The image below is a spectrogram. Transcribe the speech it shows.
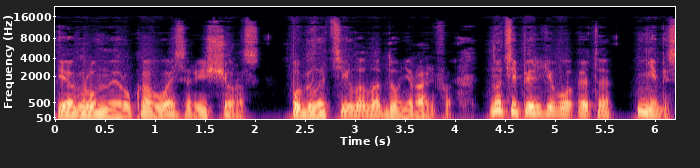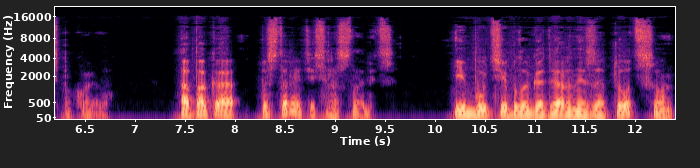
И огромная рука Уайзера еще раз поглотила ладонь Ральфа. Но теперь его это не беспокоило. А пока постарайтесь расслабиться и будьте благодарны за тот сон,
